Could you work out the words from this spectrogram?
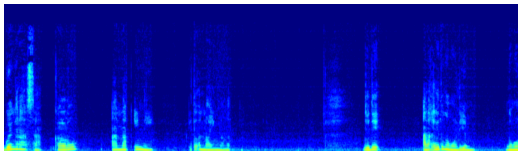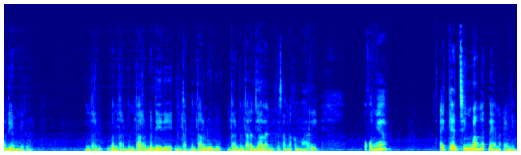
gue ngerasa kalau anak ini itu annoying banget jadi anak ini tuh nggak mau diem. Nggak mau diem gitu. Bentar bentar bentar berdiri bentar bentar duduk bentar bentar jalan ke sana kemari. Pokoknya eye catching banget deh anak ini.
